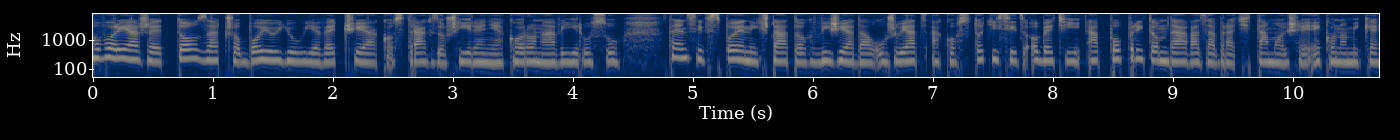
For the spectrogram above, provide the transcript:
Hovoria, že to, za čo bojujú, je väčšie ako strach zo šírenia koronavírusu. Ten si v Spojených štátoch vyžiadal už viac ako 100 tisíc obetí a popri tom dáva zabrať tamojšej ekonomike.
